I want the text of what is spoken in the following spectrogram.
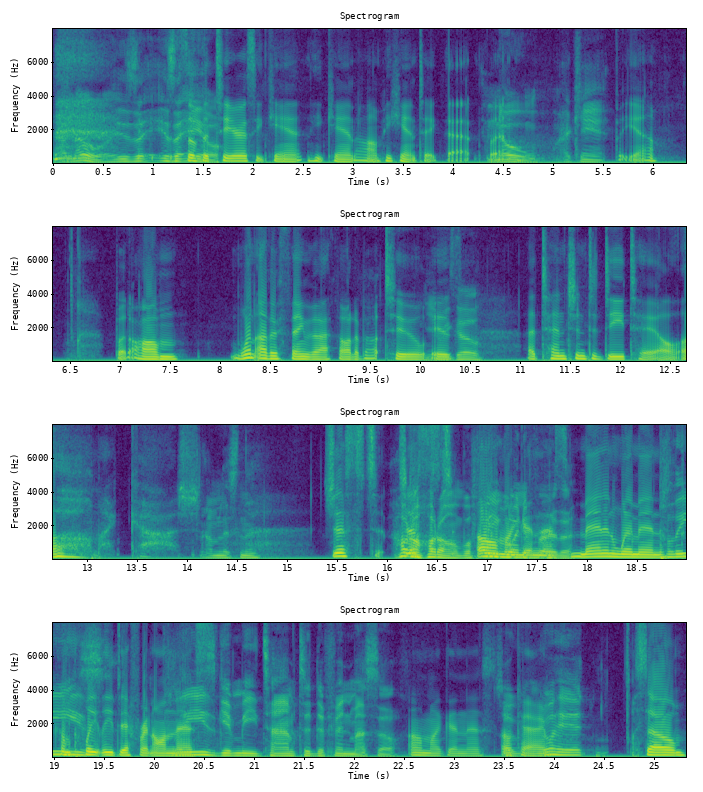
I know it's a it's a so the tears he can't he can't um he can't take that. But, No, I can't. but yeah, but um, one other thing that I thought about too Here is go. Attention to detail. Oh my gosh, I'm listening. just Hold on, hold on. Before oh you go my any goodness. further, men and women please- completely different on Please this. Please give me time to defend myself. Oh my goodness. So okay. Go ahead. So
